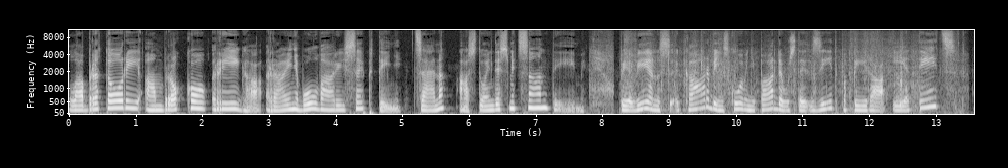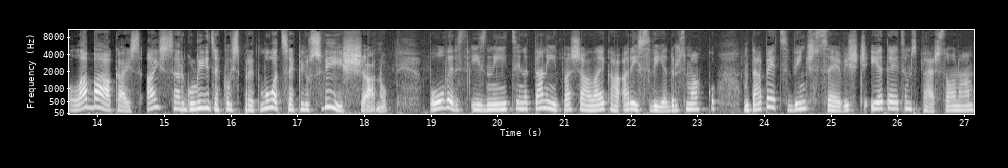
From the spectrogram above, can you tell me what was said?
laboratorija Ambroko Rīgā, Raņa Bulvārī 7. Cena 80 centīmi. Pie vienas kārbiņas, ko viņi pārdevusi te zīdpapīrā, ietīts labākais aizsargu līdzeklis pret locekļu svīšanu. Pulveris iznīcina tanī pašā laikā arī sviedru smaku, un tāpēc viņš sevišķi ieteicams personām,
